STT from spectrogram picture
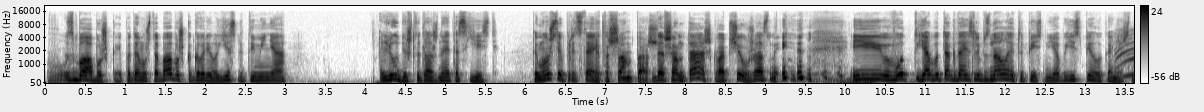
Вот. с бабушкой, потому что бабушка говорила, если ты меня любишь, ты должна это съесть. Ты можешь себе представить? Это шантаж. Да, шантаж вообще ужасный. И вот я бы тогда, если бы знала эту песню, я бы ей спела, конечно.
